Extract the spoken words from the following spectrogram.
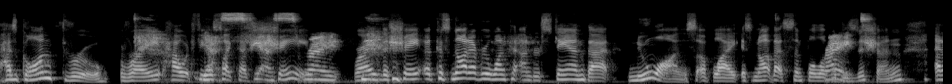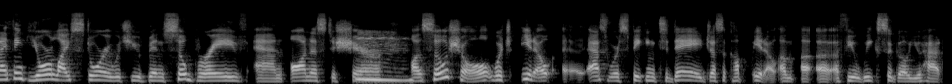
has gone through, right? How it feels yes, like that yes, shame, right? Right. The shame, because not everyone can understand that nuance of like, it's not that simple of right. a decision. And I think your life story, which you've been so brave and honest to share mm. on social, which, you know, as we're speaking today, just a couple, you know, um, a, a, few weeks ago, you had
